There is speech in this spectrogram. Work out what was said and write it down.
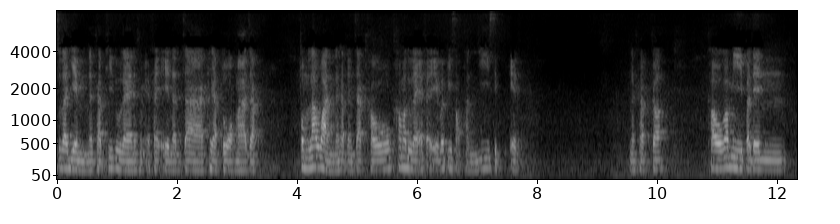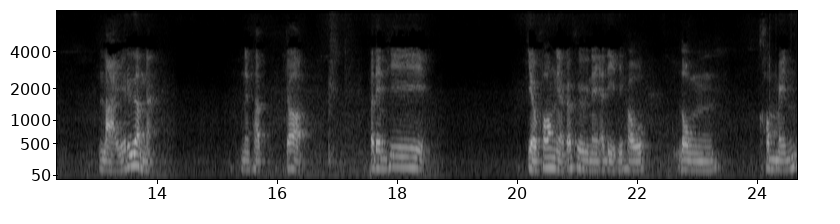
สุลาเยมนะครับที่ดูแลในส่วน FIA นั้นจะขยับตัวออกมาจากฟอร์มูล่าวันนะครับ หลังจากเขาเข้ามาดูแล FIA เมื่อปี 2021 นะครับก็เขาก็มีประเด็นหลายเรื่องนะนะครับ ก็ ประเด็นที่เกี่ยวข้องเนี่ยก็คือในอดีตที่เขาลงคอมเมนต์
